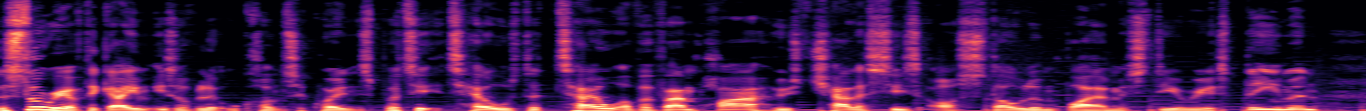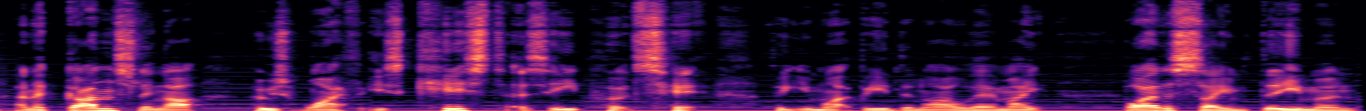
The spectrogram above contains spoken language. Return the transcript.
The story of the game is of little consequence, but it tells the tale of a vampire whose chalices are stolen by a mysterious demon, and a gunslinger whose wife is kissed, as he puts it, I think you might be in denial there mate, by the same demon.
